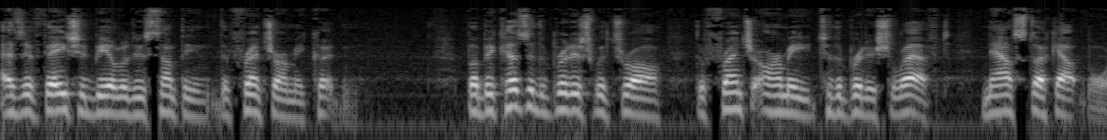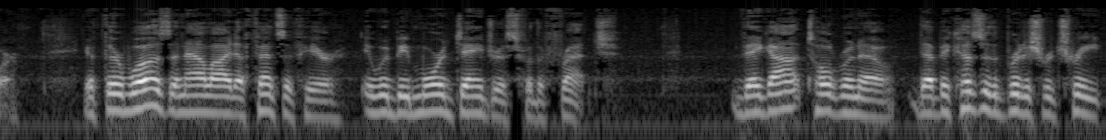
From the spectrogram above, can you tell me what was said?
as if they should be able to do something the French army couldn't. But because of the British withdrawal, the French army to the British left now stuck out more. If there was an Allied offensive here, it would be more dangerous for the French. Weygand told Reynaud that because of the British retreat,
